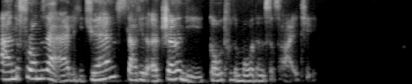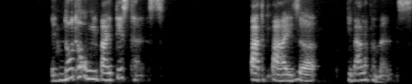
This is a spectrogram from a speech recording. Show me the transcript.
And from there, Li Juan started a journey go to the modern society. And not only by distance, but by the developments.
